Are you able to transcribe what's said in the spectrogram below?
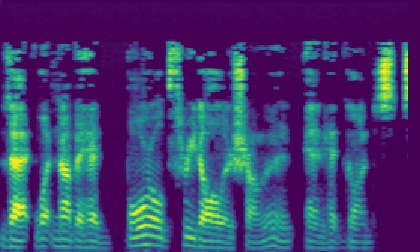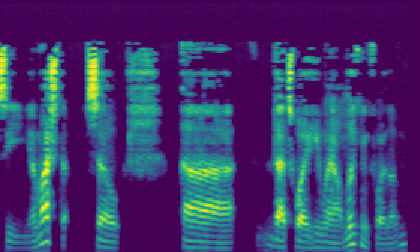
that Watanabe had borrowed three dollars from him and, and, had gone to see Yamashita. So uh, that's why he went out looking for them.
